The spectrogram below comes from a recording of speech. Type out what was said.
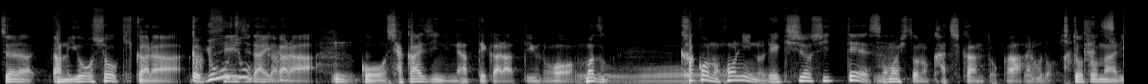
それはあの幼少期から学生時代からこう社会人になってからっていうのをまず過去の本人の歴史を知ってその人の価値観とか人となり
